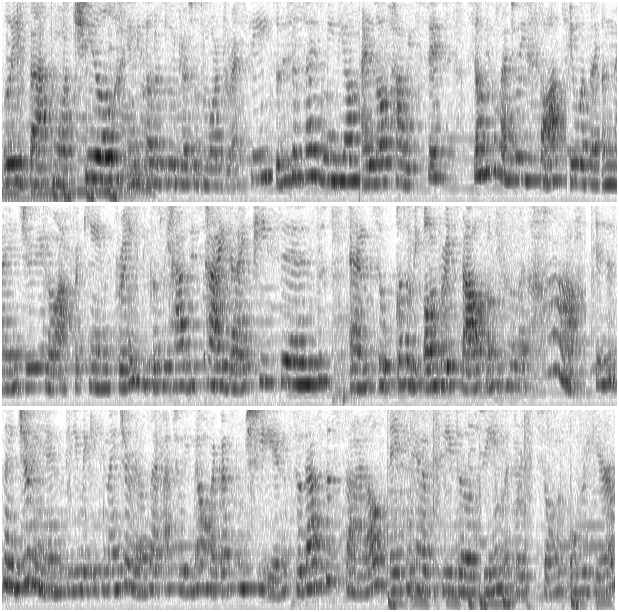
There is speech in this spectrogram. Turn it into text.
laid back, more chill. And this other blue dress was more dressy. So this is size medium. I love how it fits. Some people actually thought it was like a Nigerian or African print because we have these tie-dye pieces. And so because of the ombre style, some people were like, huh, Ah, is this Nigerian? Did you make it in Nigeria? I was like, actually no, I got it from Shein. So that's the style. And you can kind of see the seam like where it's sewn over here.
